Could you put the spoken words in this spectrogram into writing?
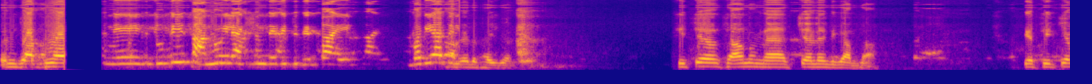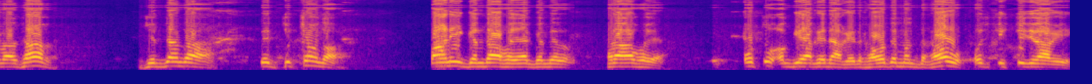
ਪੰਜਾਬੀਆਂ ਨੇ ਤੁਸੀਂ ਸਾਨੂੰ ਇਲੈਕਸ਼ਨ ਦੇ ਵਿੱਚ ਦਿੱਤਾ ਹੈ ਵਧੀਆ ਤੇ ਦਿਖਾਈ ਜਾਂਦੇ। ਸੀਚੇਵਾਲ ਸਾਹਿਬ ਨੂੰ ਮੈਂ ਚੈਲੰਜ ਕਰਦਾ ਕਿ ਸੀਚੇਵਾਲ ਸਾਹਿਬ ਜਿੱਦਾਂ ਦਾ ਤੇ ਜਿੱਥੋਂ ਦਾ ਪਾਣੀ ਗੰਦਾ ਹੋਇਆ ਗੰਦੇ ਖਰਾਬ ਹੋਇਆ। ਉਸ ਤੋਂ ਅੱਗੇ ਆ ਨਾ ਕੇ ਦਿਖਾਓ ਤੇ ਮੈਨੂੰ ਦਿਖਾਓ ਉਸ ਕਿਸ਼ਤੀ ਚਲਾ ਕੇ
